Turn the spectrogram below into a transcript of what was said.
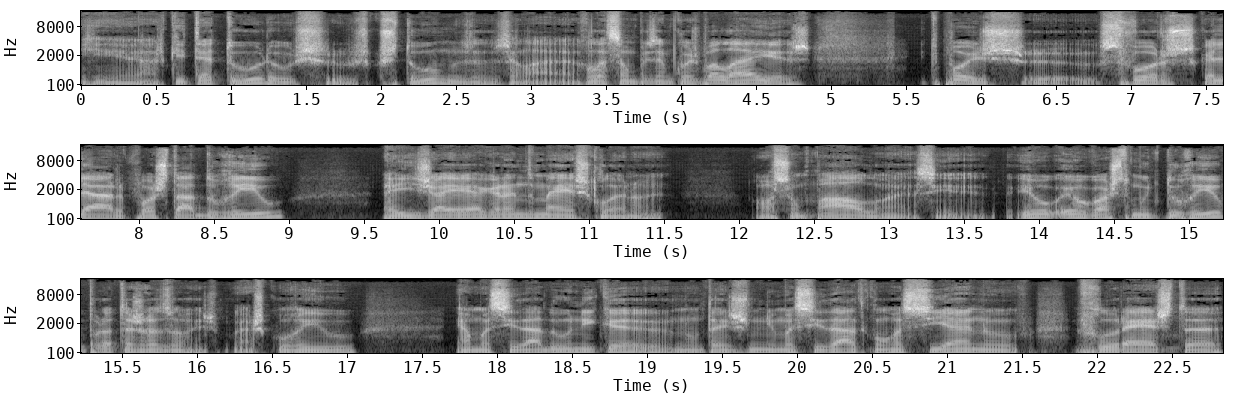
e a arquitetura, os, os costumes, sei lá, a relação, por exemplo, com as baleias. E depois, eh, se fores, se calhar, para o estado do Rio, aí já é a grande mescla, não é? Ou São Paulo, é? assim. Eu, eu gosto muito do Rio por outras razões. Acho que o Rio é uma cidade única, não tens nenhuma cidade com oceano, floresta,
